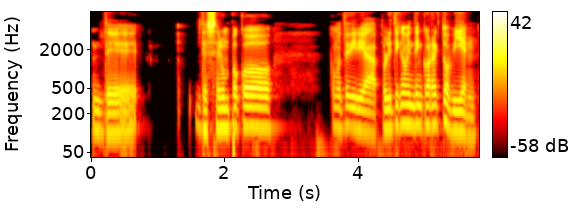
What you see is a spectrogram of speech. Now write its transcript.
de, de ser un poco, ¿cómo te diría?, políticamente incorrecto, bien,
